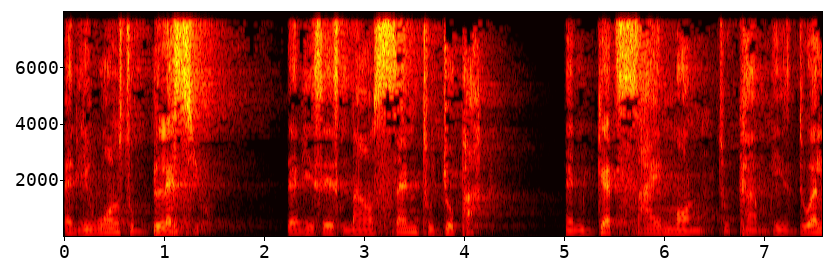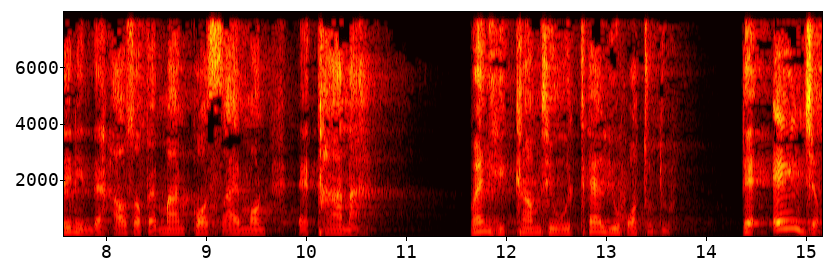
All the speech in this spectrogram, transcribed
and he wants to bless you. Then he says, now send to Joppa and get Simon to come. He's dwelling in the house of a man called Simon a tanner. When he comes, he will tell you what to do. The angel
